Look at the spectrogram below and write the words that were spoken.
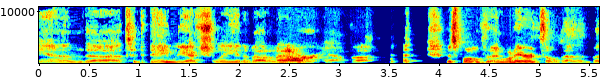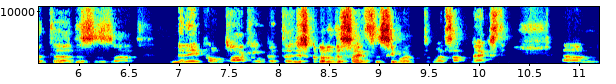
And uh, today we actually, in about an hour, have this won't, won't air until then, but this is mid-April I'm talking, but uh, just go to the sites and see what what's up next. Um,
